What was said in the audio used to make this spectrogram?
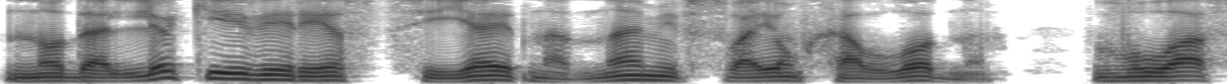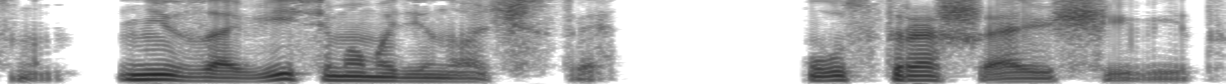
но далекий Эверест сияет над нами в своем холодном, властном, независимом одиночестве. Устрашающий вид.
